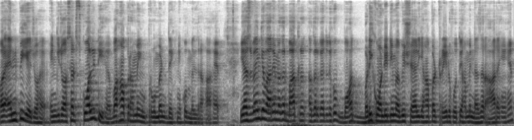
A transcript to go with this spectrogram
और एनपीए जो है इनकी जो असेट्स क्वालिटी है वहाँ पर हमें इंप्रूवमेंट देखने को मिल रहा है। यस बैंक के बारे में अगर बात कर अगर करें तो देखो बहुत बड़ी क्वांटिटी में अभी शेयर यहाँ पर ट्रेड होते हमें नज़र आ रहे हैं।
